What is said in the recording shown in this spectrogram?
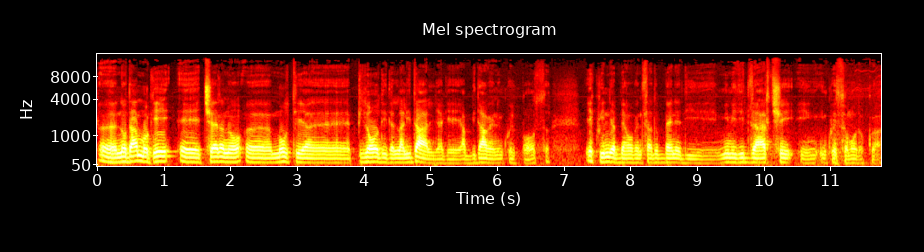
eh, notammo che eh, c'erano eh, molti eh, piloti dell'Alitalia che abitavano in quel posto e quindi abbiamo pensato bene di mimetizzarci in, in questo modo qua.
